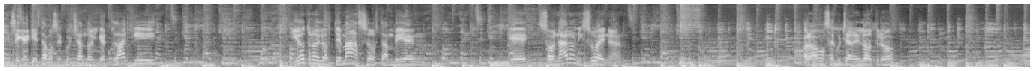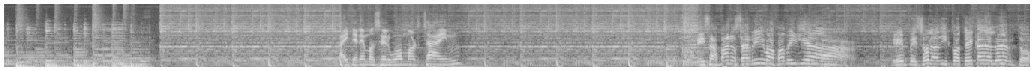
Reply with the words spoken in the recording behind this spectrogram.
Así que aquí estamos escuchando el Get Lucky. Y otro de los temazos también que sonaron y suenan. Ahora vamos a escuchar el otro. Ahí tenemos el One More Time. Esas manos arriba, familia. Empezó la discoteca de Alberto.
